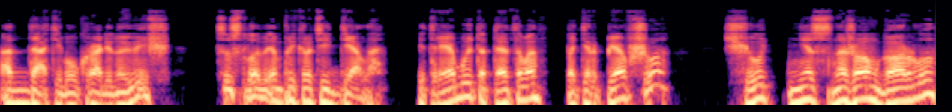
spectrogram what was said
отдать ему украденную вещь с условием прекратить дело и требует от этого потерпевшего чуть не с ножом горлу,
